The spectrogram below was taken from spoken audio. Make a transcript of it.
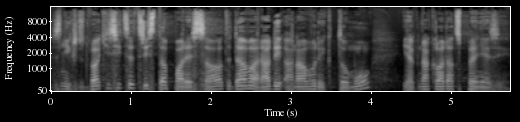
z nichž 2350 dává rady a návody k tomu, jak nakladat s penězi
